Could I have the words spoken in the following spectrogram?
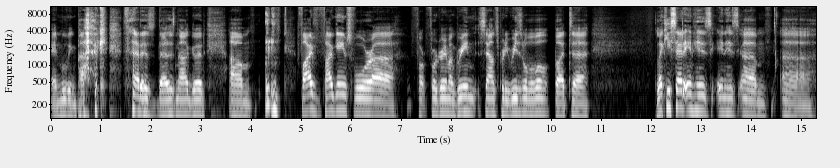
and moving back. that is that is not good. Um, five five games for uh, for for Draymond Green sounds pretty reasonable, but uh, like he said in his in his um, uh,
